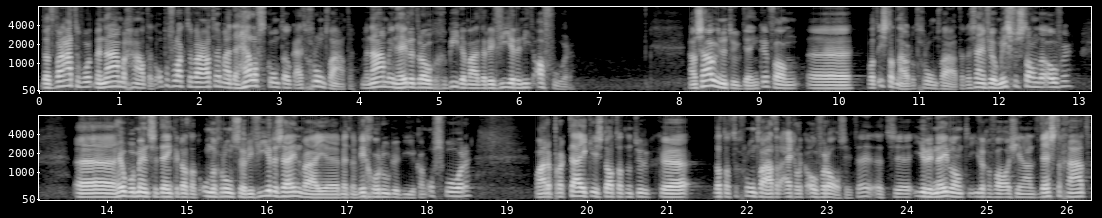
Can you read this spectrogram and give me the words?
Dat water wordt met name gehaald uit oppervlaktewater, maar de helft komt ook uit grondwater. Met name in hele droge gebieden waar de rivieren niet afvoeren. Nou zou je natuurlijk denken van, wat is dat nou, dat grondwater? Er zijn veel misverstanden over. Uh, heel veel mensen denken dat dat ondergrondse rivieren zijn, waar je met een wiggelroede die je kan opsporen. Maar de praktijk is dat dat natuurlijk, uh, dat dat grondwater eigenlijk overal zit. Hè. Het, hier in Nederland, in ieder geval als je naar het westen gaat,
